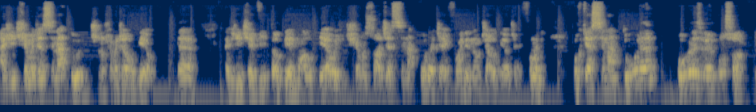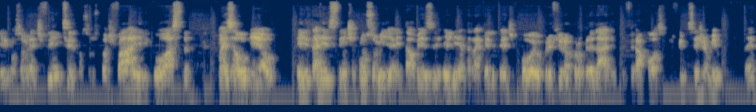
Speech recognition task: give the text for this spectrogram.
a gente chama de assinatura, a gente não chama de aluguel, né? A gente evita o termo aluguel, a gente chama só de assinatura de iPhone, não de aluguel de iPhone, porque assinatura o brasileiro consome. Ele consome Netflix, ele consome Spotify, ele gosta, mas aluguel ele está resistente a consumir. Aí talvez ele entra naquele pé de, pô, eu prefiro a propriedade, eu prefiro a posse, eu prefiro que seja meu. Né?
